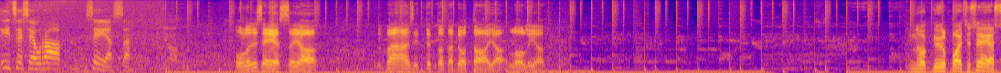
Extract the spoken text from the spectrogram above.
itse seuraan CS. Mulla on se CS ja vähän sitten tota Dotaa ja Lolia. No kyllä paitsi CS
